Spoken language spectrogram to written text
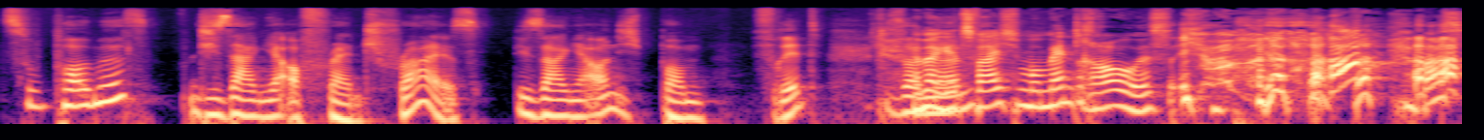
zu Pommes? Die sagen ja auch French Fries. Die sagen ja auch nicht Pommes Hör sondern mal, jetzt war ich einen Moment raus. Ich, was?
